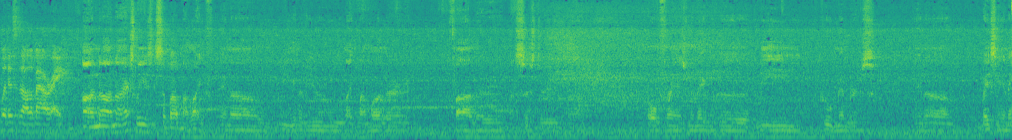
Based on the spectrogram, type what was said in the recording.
what this is all about, right? Uh, no, no, actually, it's, it's about my life. And um, we interview like my mother, father, my sister, uh, old friends from the neighborhood, me, group members, and um, basically, and they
